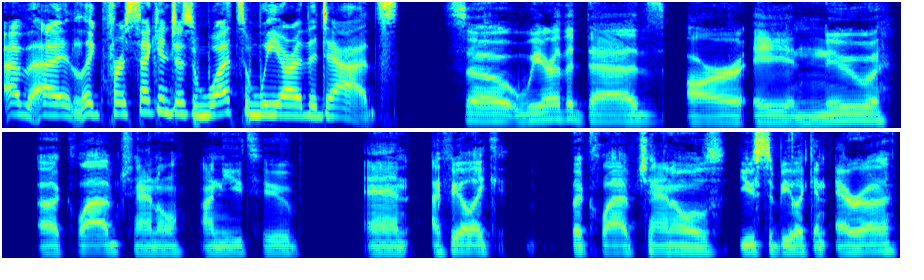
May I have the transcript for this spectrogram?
uh, like for a second, just what's We Are the Dads. So we are the dads are a new uh, collab channel on YouTube, and I feel like the collab channels used to be like an era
